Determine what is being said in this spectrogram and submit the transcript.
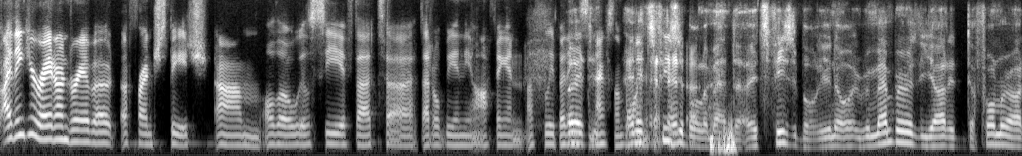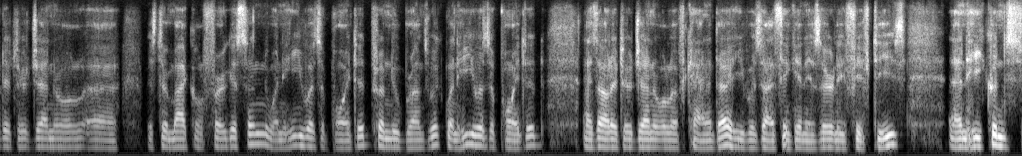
I think you're right, Andre, about a French speech. Um, although we'll see if that uh, that'll be in the offing. And uh, Philippe, I think it's an excellent and point. it's feasible, Amanda. It's feasible. You know, remember the audit, the former Auditor General, uh, Mr. Michael Ferguson, when he was appointed from New Brunswick, when he was appointed as Auditor General of Canada, he was, I think, in his early 50s, and he couldn't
